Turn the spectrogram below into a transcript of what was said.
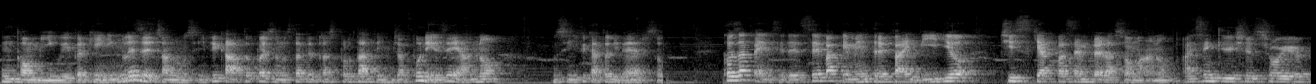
un po' ambigui perché in inglese hanno un significato poi sono state trasportate in giapponese e hanno un significato diverso. Cosa pensi del Seba che mentre fai video ci schiaffa sempre la sua mano? I think you should show your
